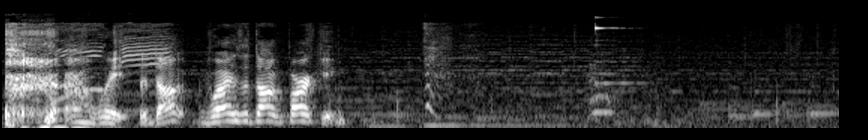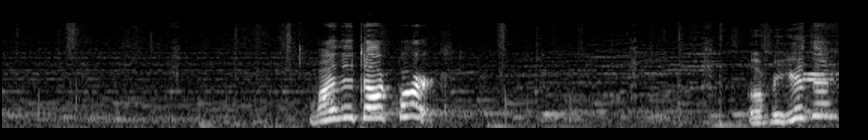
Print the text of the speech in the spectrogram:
Wait, the dog... Why is the dog barking? Why the dog bark? Over here then?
